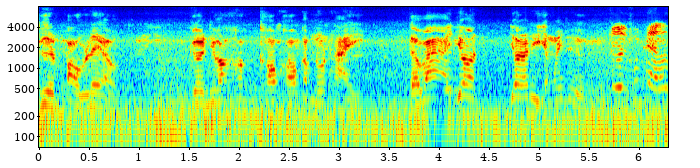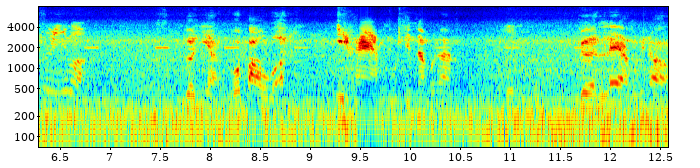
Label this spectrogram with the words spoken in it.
เกินเป่าแล้ว เกินที่ว่าเขาเขาเขากำหนดให้แต่ว่ายอดยอดนาทียังไม่ถึง เกินคุณแม่แล้วสมีบ่เกินเนี่ยงโอ้เป่าบ่อีแฮมกูคิดนำเพื่อนเกินแล้วครับพี่น้อง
